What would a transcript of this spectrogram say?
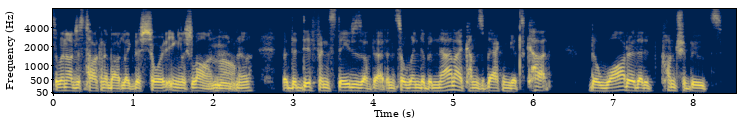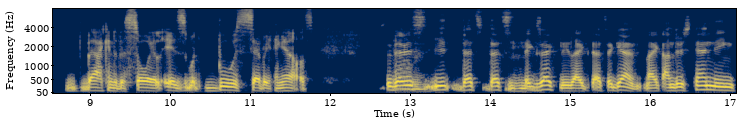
So we're not just talking about like the short English lawn, No. you know, but the different stages of that. And so when the banana comes back and gets cut, the water that it contributes back into the soil is what boosts everything else. So there is um, you, that's that's Mhm. exactly like that's again like understanding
